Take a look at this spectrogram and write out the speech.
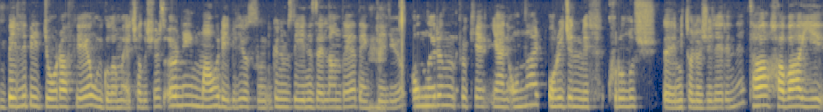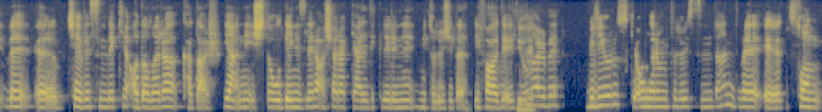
belli bir coğrafyaya uygulamaya çalışıyoruz. Örneğin Maori biliyorsun günümüzde Yeni Zelanda'ya denk geliyor. Onların köke yani onlar origin myth, kuruluş, eee, mitolojilerini ta Hawaii ve, eee, çevresindeki adalara kadar yani, işte, o denizleri aşarak geldiklerini mitolojide ifade ediyorlar ve biliyoruz ki onların mitolojisinden ve, eee, son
